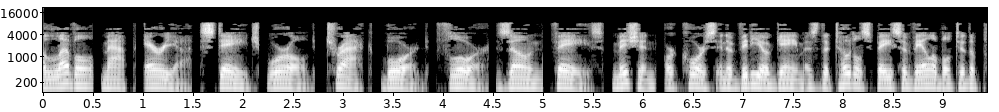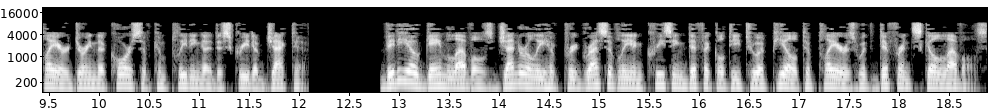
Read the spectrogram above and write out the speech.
A level, map, area, stage, world, track, board, floor, zone, phase, mission, or course in a video game is the total space available to the player during the course of completing a discrete objective. Video game levels generally have progressively increasing difficulty to appeal to players with different skill levels.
